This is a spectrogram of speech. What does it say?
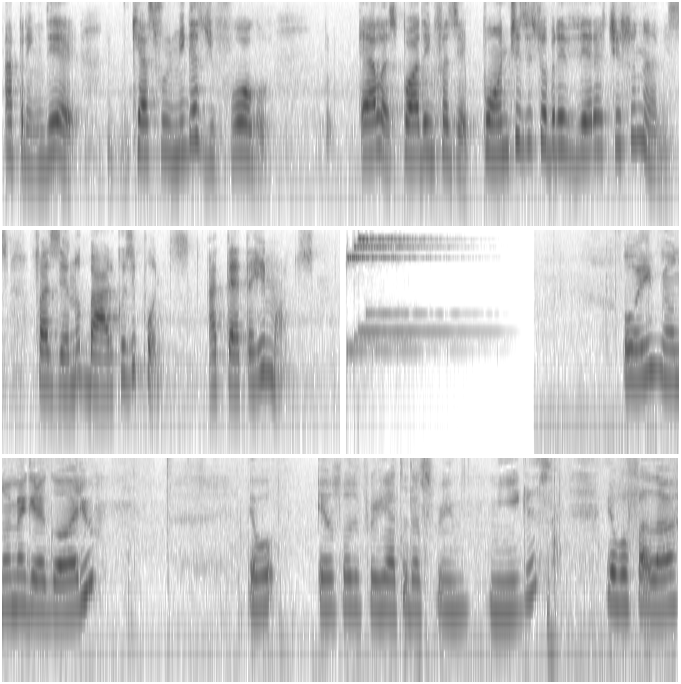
aprender que as formigas de fogo elas podem fazer pontes e sobreviver a tsunamis, fazendo barcos e pontes, até terremotos. Oi, meu nome é Gregório. Eu, eu sou do projeto das formigas. Eu vou falar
